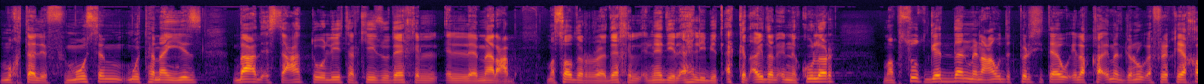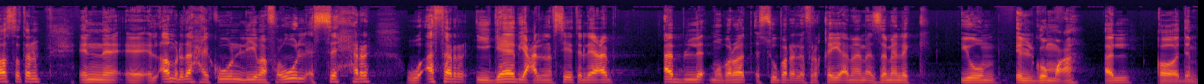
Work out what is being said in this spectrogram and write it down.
مختلف موسم متميز بعد استعادته لتركيزه داخل الملعب. مصادر داخل النادي الأهلي بيتأكد أيضا إن كولر مبسوط جدا من عودة بيرسي تاو إلى قائمة جنوب أفريقيا خاصة إن الأمر ده هيكون ليه مفعول السحر وأثر إيجابي على نفسية اللاعب قبل مباراة السوبر الأفريقية أمام الزمالك يوم الجمعة القادم.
